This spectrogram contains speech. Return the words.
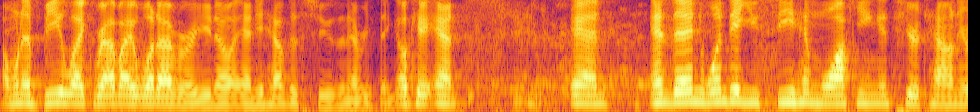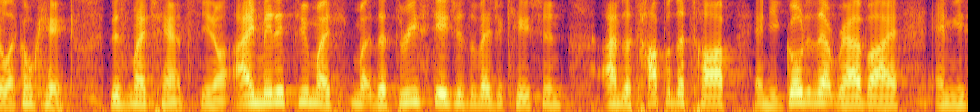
i want to be like rabbi whatever you know and you have his shoes and everything okay and and and then one day you see him walking into your town you're like okay this is my chance. You know i made it through my, my the three stages of education. I'm the top of the top and you go to that rabbi and, you,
